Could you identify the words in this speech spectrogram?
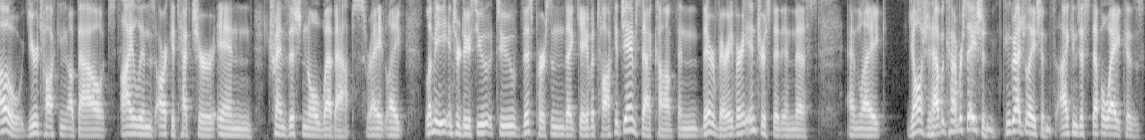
Oh, you're talking about islands architecture in transitional web apps, right? Like, let me introduce you to this person that gave a talk at JamstackConf, and they're very, very interested in this. And like, y'all should have a conversation. Congratulations. I can just step away because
